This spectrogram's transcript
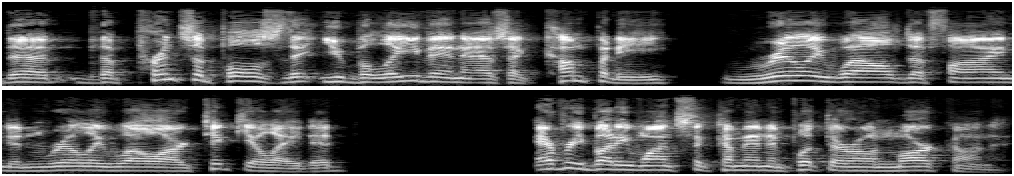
the the principles that you believe in as a company really well defined and really well articulated everybody wants to come in and put their own mark on it.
